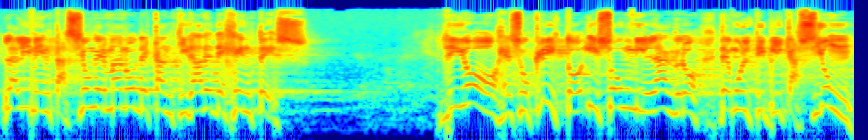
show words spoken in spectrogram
La alimentación, hermano, de cantidades de gentes. Dios Jesucristo hizo un milagro de multiplicación.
